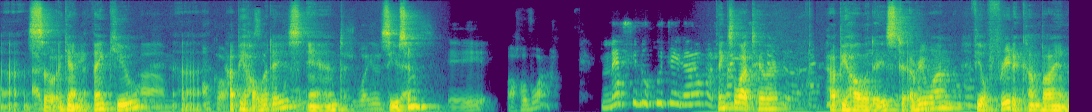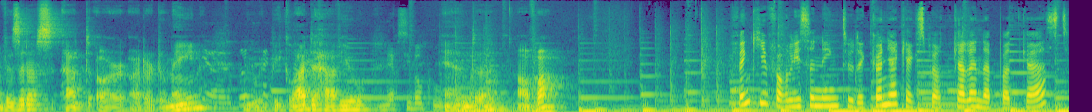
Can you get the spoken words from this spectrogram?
Uh, so, again, thank you. Uh, happy holidays, and see you soon. Au revoir. Thanks a lot, Taylor. Happy holidays to everyone. Feel free to come by and visit us at our at our domain. We would be glad to have you. And uh, au revoir. Thank you for listening to the Cognac Expert Calendar podcast.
